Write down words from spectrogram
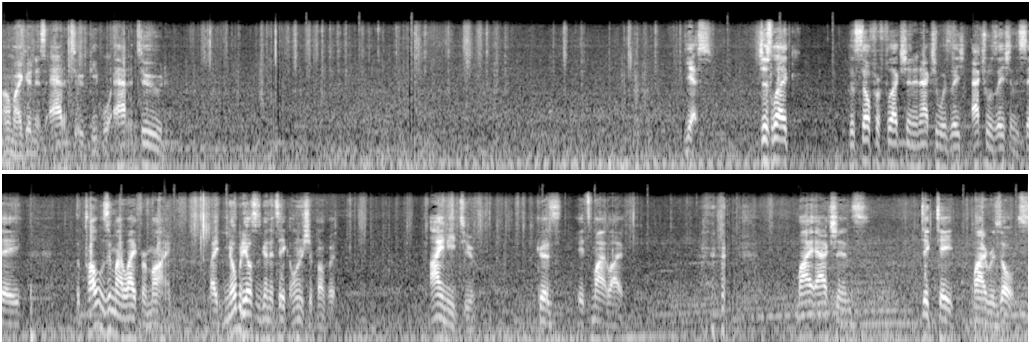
Oh my goodness, attitude, people, attitude. Yes, just like the self reflection and actualization, actualization to say, the problems in my life are mine. Like, nobody else is going to take ownership of it. I need to, because it's my life. My actions dictate my results.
